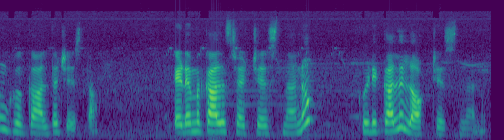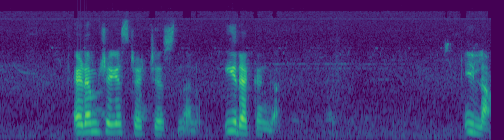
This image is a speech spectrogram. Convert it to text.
ఇంకొక కాలుతో చేస్తాం. ఎడమ కాలు స్ట్రెచ్ చేస్తున్నాను కుడి కాలు లాక్ చేస్తున్నాను. ఎడమ చేయ స్ట్రెచ్ చేస్తున్నాను. ఈ రకంగా. ఇలా.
